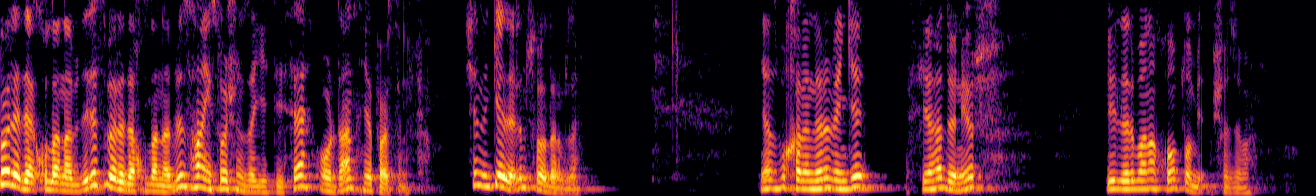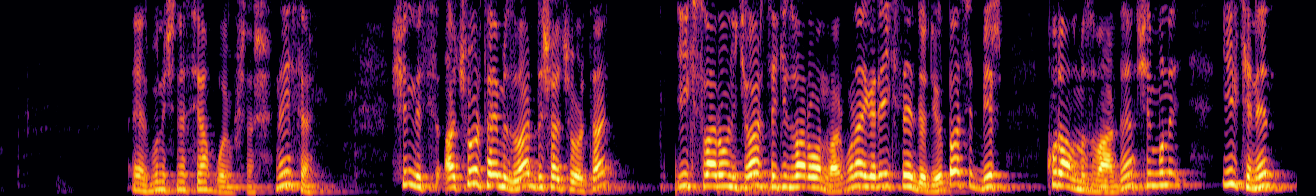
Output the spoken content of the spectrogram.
Böyle de kullanabiliriz. Böyle de kullanabiliriz. Hangisi hoşunuza gittiyse oradan yaparsınız. Şimdi gelelim sorularımıza. Yalnız bu kalemlerin rengi siyaha dönüyor. Birileri bana komplo mu yapmış acaba? Evet bunun içine siyah koymuşlar. Neyse. Şimdi açıortayımız var. Dış açıortay. X var 12 var 8 var 10 var. Buna göre X nedir diyor. Basit bir kuralımız vardı. Şimdi bunu ilkinin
